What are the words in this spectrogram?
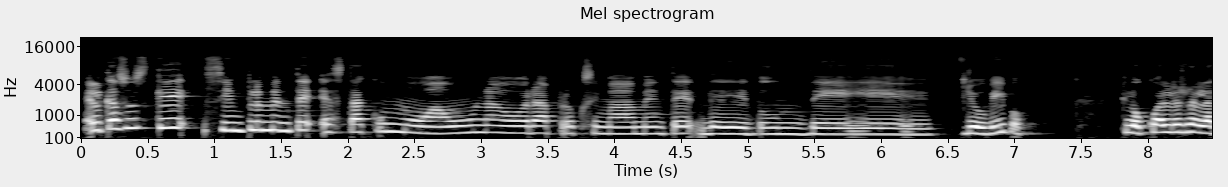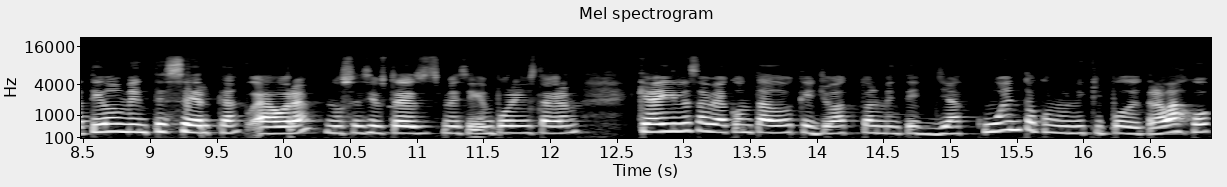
El caso es que simplemente está como a una hora aproximadamente de donde yo vivo, lo cual es relativamente cerca. Ahora, no sé si ustedes me siguen por Instagram, que ahí les había contado que yo actualmente ya cuento con un equipo de trabajo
